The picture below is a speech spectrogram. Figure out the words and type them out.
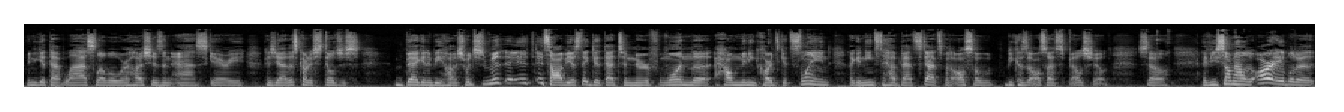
when you get that last level where Hush isn't as scary. Because yeah, this card is still just begging to be Hush, which it, it's obvious they did that to nerf one the how many cards get slain. Like it needs to have bad stats, but also because it also has Spell Shield. So if you somehow are able to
